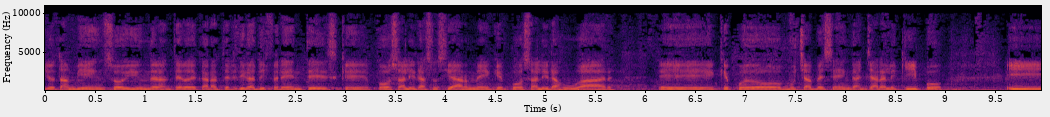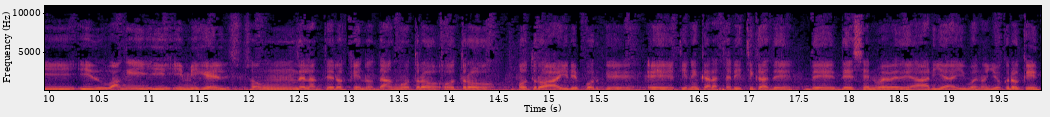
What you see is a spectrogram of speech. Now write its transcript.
Yo también soy un delantero de características diferentes, que puedo salir a asociarme, que puedo salir a jugar, eh, que puedo muchas veces enganchar al equipo. Y, y Dubán y, Miguel son delanteros que nos dan otro, otro, otro aire porque eh, tienen características de, de- de ese 9 de área y bueno, yo creo que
